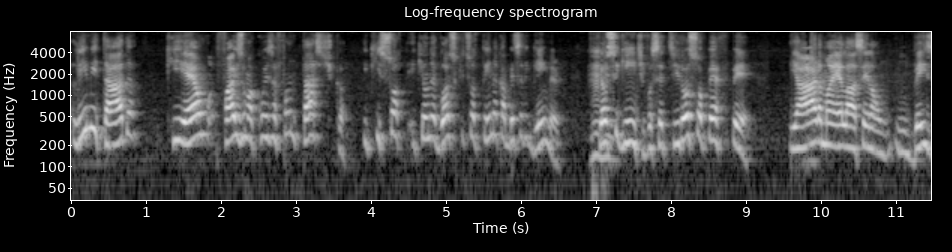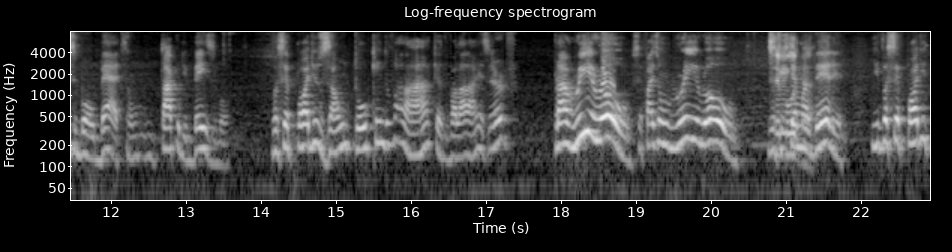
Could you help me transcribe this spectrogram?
limitada, que é um- faz uma coisa fantástica e que só e que é um negócio que só tem na cabeça de gamer. Que é o seguinte, você tirou sua PFP e a arma ela, sei lá, um, um baseball bat, um, taco de beisebol, você pode usar um token do Valhalla, que é do Valhalla Reserve, para reroll. Você faz um reroll no Você sistema muda. dele e você pode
